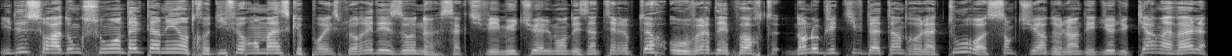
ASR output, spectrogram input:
L'idée sera donc souvent d'alterner entre différents masques pour explorer des zones, s'activer mutuellement des interrupteurs ou ouvrir des portes, dans l'objectif d'atteindre la tour, sanctuaire de l'un des dieux du carnaval,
